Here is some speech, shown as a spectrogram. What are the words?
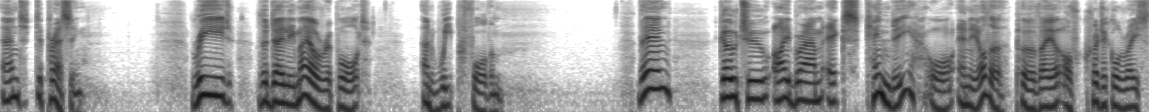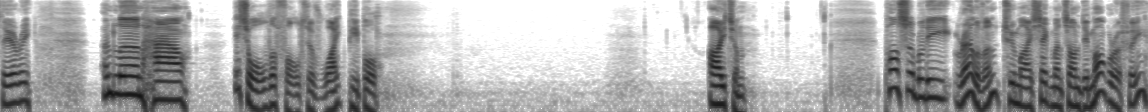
and depressing. Read the Daily Mail report and weep for them. Then Go to Ibram X. Kendi or any other purveyor of critical race theory and learn how it's all the fault of white people. Item Possibly relevant to my segments on demography,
